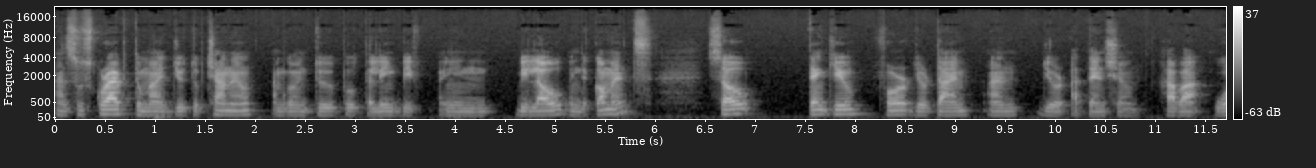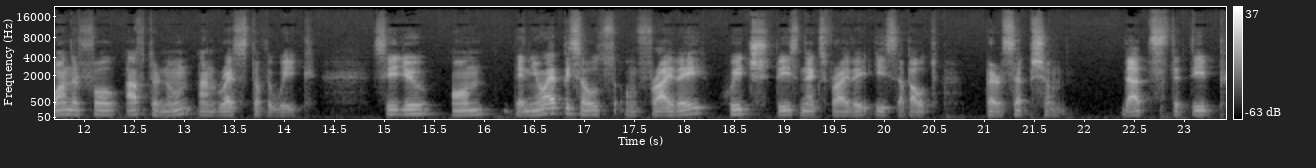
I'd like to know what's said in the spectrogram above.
and subscribe to my YouTube channel. I'm going to put the link be in below in the comments. So, thank you for your time and your attention. Have a wonderful afternoon and rest of the week. See you on the new episodes on Friday, which this next Friday is about perception. That's the tip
